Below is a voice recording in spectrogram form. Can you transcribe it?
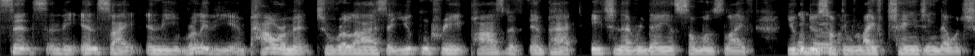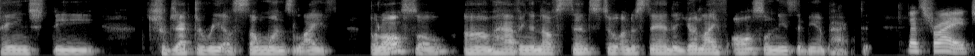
sense and the insight and the really the empowerment to realize that you can create positive impact each and every day in someone's life. You can mm-hmm. do something life changing that will change the trajectory of someone's life, but also um, having enough sense to understand that your life also needs to be impacted. That's right.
